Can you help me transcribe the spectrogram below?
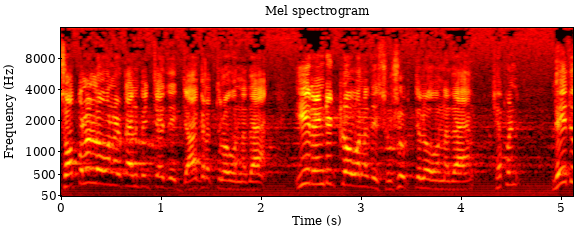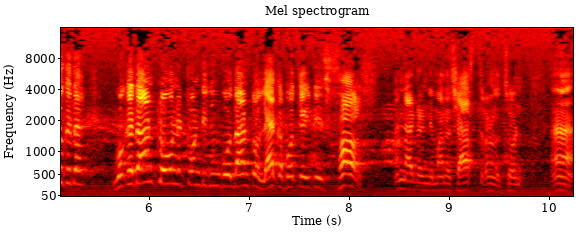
స్వప్నంలో ఉన్నది కనిపించేది జాగ్రత్తలో ఉన్నదా? ఈ రెండిట్లో ఉన్నది సుషుప్తిలో ఉన్నదా? చెప్పండి. లేదు కదా? ఒక దాంట్లో ఉన్నటువంటిది ఇంకో దాంట్లో లేకపోతే ఇట్ ఈస్ ఫాల్స్ అన్నాడండి మన శాస్త్రంలో. చూడండి. ఆ.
